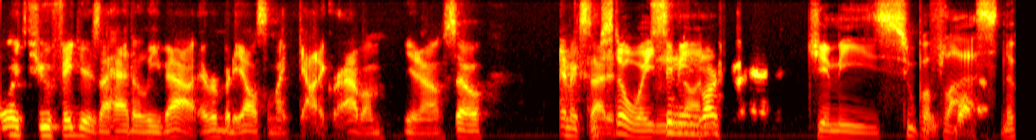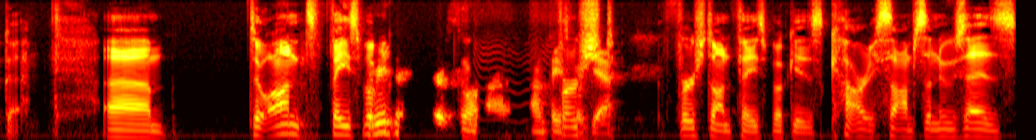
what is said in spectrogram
only two figures I had to leave out. Everybody else, I'm like, gotta grab them, you know. So I'm excited. still waiting Simeon on- Mark- Jimmy's Superfly Snuka. Um, so on Facebook, first on- on Facebook. first, yeah, first on Facebook is Kari Thompson who says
